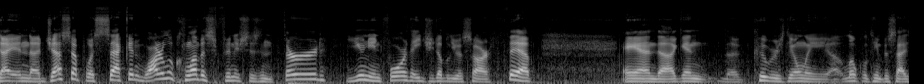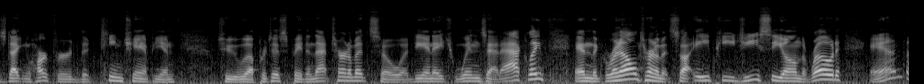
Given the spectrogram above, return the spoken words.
And uh, Jesup was second. Waterloo Columbus finishes in third. Union fourth. HWSR fifth. And uh, again, the Cougars, the only uh, local team besides Dike New Hartford, the team champion to uh, participate in that tournament. So uh, DNH wins at Ackley. And the Grinnell tournament saw APGC on the road. And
